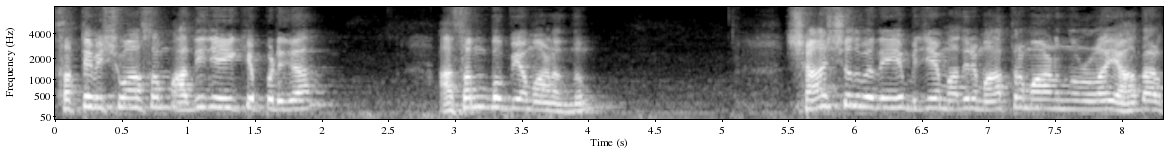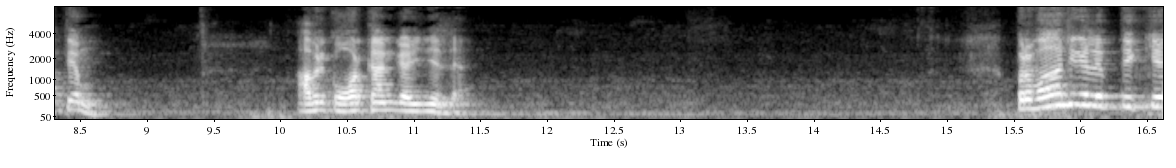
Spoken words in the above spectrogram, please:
സത്യവിശ്വാസം അതിജയിക്കപ്പെടുക അസംഭവ്യമാണെന്നും ശാശ്വതതയെ വിജയം അതിന് മാത്രമാണെന്നുള്ള യാഥാർത്ഥ്യം അവർക്ക് ഓർക്കാൻ കഴിഞ്ഞില്ല. പ്രവാചക ലബ്ധിക്ക്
